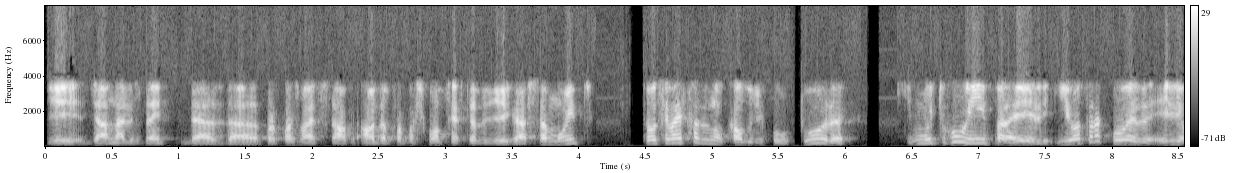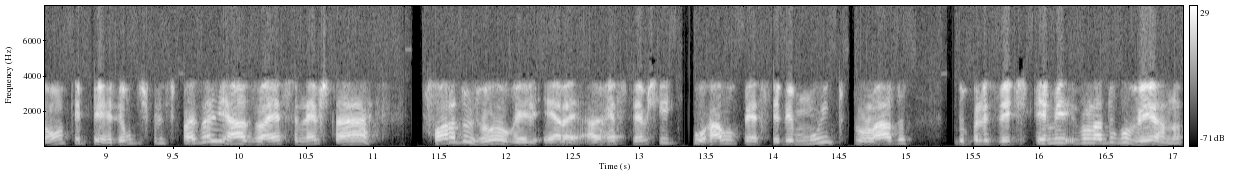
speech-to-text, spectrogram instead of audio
de, de análise da, da, da, proposta, mas a da proposta com certeza desgasta muito. Então você vai fazendo um caldo de cultura muito ruim para ele. E outra coisa, ele ontem perdeu um dos principais aliados, a Aécio Neves está fora do jogo. Ele era a Aécio Neves que empurrava o PSDB muito para o lado do presidente Temer e para lado do governo.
